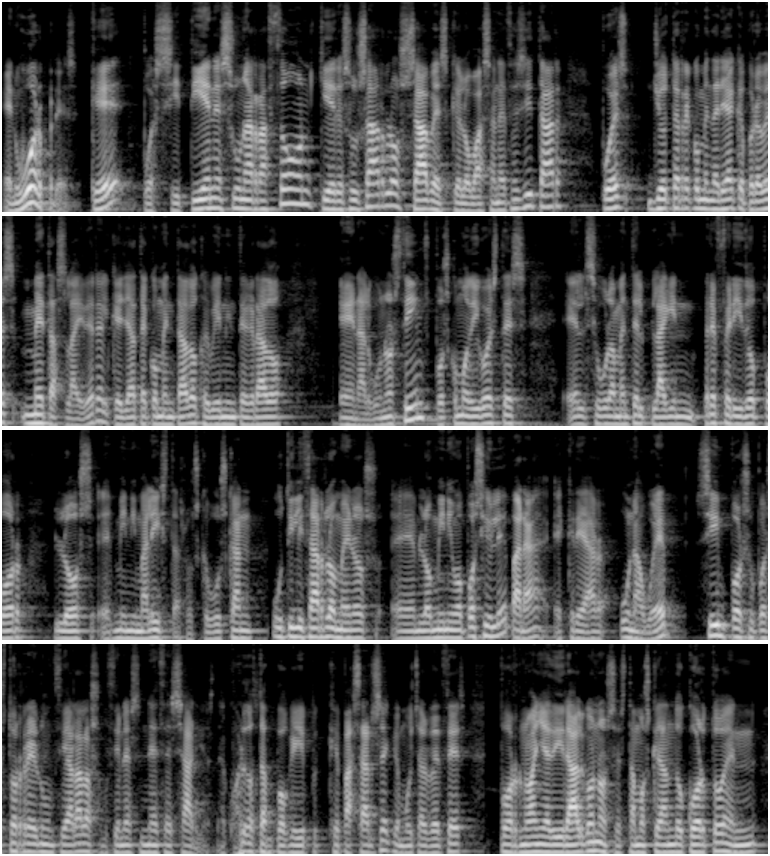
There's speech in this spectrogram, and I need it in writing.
en WordPress, que pues si tienes una razón, quieres usarlo, sabes que lo vas a necesitar, pues yo te recomendaría que pruebes MetaSlider, el que ya te he comentado que viene integrado en algunos themes, pues como digo, este es el, seguramente el plugin preferido por los eh, minimalistas, los que buscan utilizar lo menos, eh, lo mínimo posible para eh, crear una web, sin por supuesto renunciar a las opciones necesarias, ¿de acuerdo? Tampoco hay que pasarse, que muchas veces por no añadir algo nos estamos quedando corto en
